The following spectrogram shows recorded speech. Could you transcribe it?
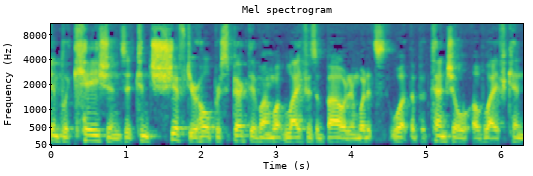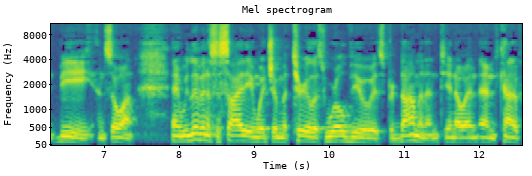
implications. It can shift your whole perspective on what life is about and what it's what the potential of life can be, and so on. And we live in a society in which a materialist worldview is predominant, you know, and, and kind of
